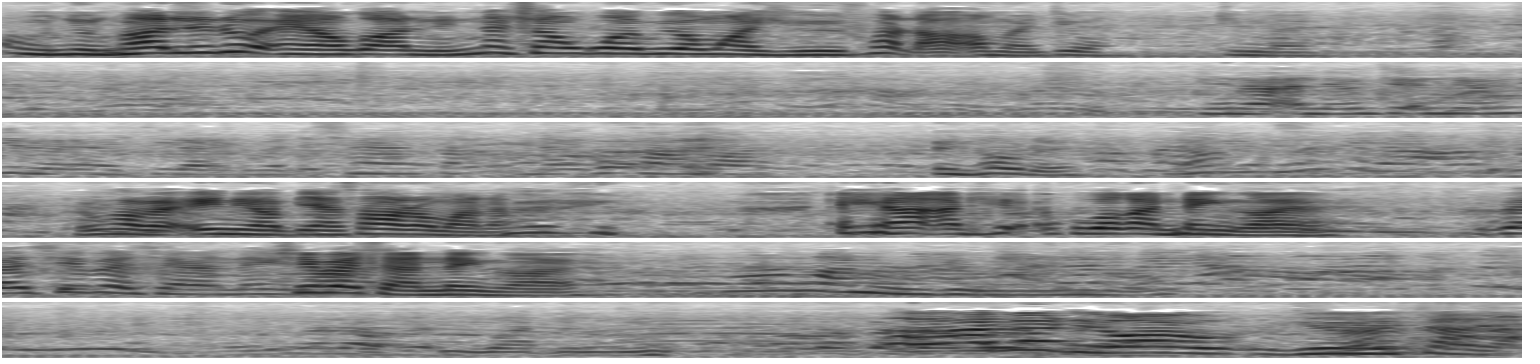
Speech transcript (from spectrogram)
အော်ညီမလေးတို့အိမ်အောင်ကနေနှစ်ချောင်းပွဲပြီးတော့မှရေထွက်လာအောင်မယ်တိအောင်ဒီမှာဒီလားအနေနဲ့အနေနဲ့ကြည့်လိုက်ကြည့်လိုက်ဒီမှာတချမ်းဆောင်းနေဆောင်းသွားအေးဟုတ်တယ်နော်ဒုက္ခပဲအိမ်ကြီးပြန်ဆောက်တော့မှာနော်အိမ်ကအထက်ဟိုဘက်ကနေသွားတယ်ဒီဘက်ရှေ့ဘက်ချမ်းနေရှေ့ဘက်ချန်နေသွားတယ်ဘာမှမလုပ်ဘူးနော်အဲ့ဒါဒီတော့ရေချန်လာ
